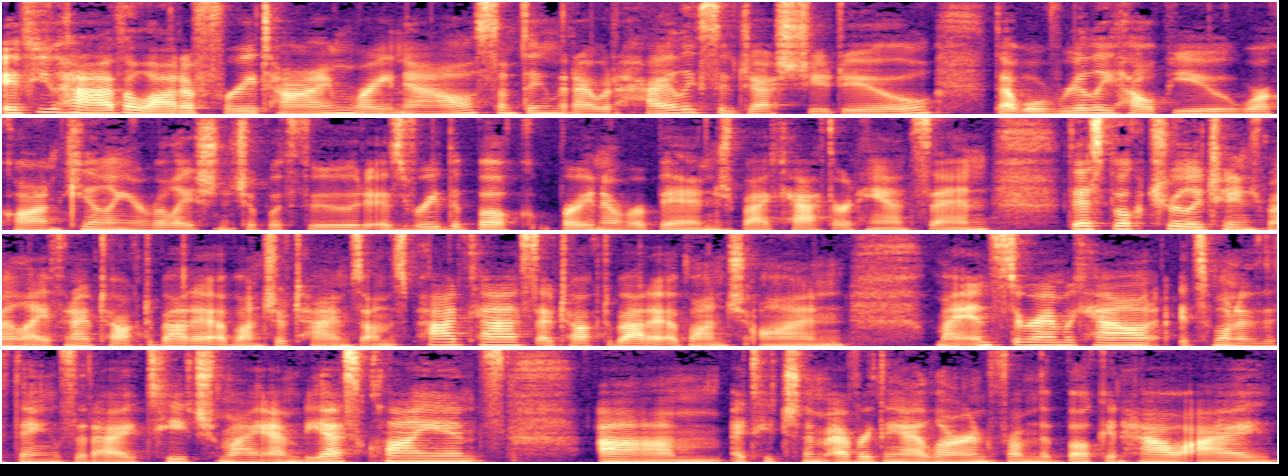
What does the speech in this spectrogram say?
if you have a lot of free time right now, something that I would highly suggest you do that will really help you work on healing your relationship with food is read the book Brain Over Binge by Kathryn Hansen. This book truly changed my life, and I've talked about it a bunch of times on this podcast. I've talked about it a bunch on my Instagram account. It's one of the things that I teach my MBS clients. Um, I teach them everything I learned from the book and how I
